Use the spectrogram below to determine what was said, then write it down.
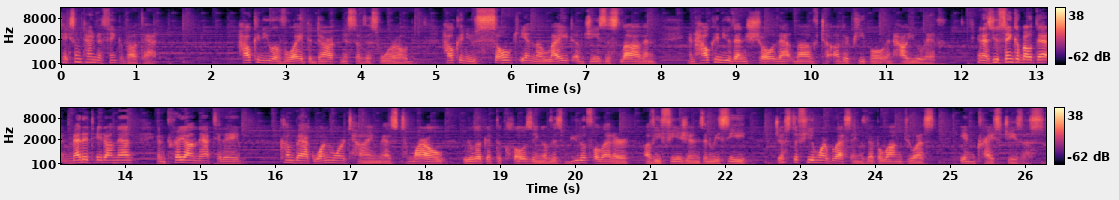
take some time to think about that. How can you avoid the darkness of this world? How can you soak in the light of Jesus' love? And, and how can you then show that love to other people in how you live? And as you think about that, meditate on that, and pray on that today, come back one more time as tomorrow we look at the closing of this beautiful letter of Ephesians and we see just a few more blessings that belong to us in Christ Jesus.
